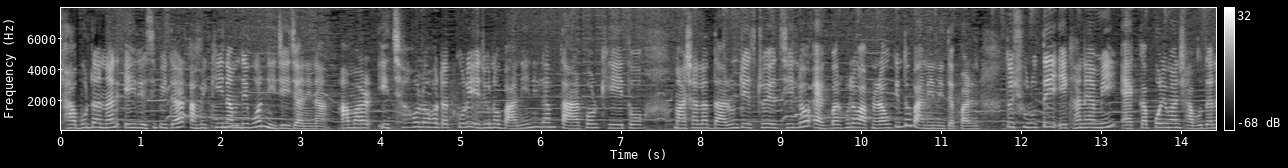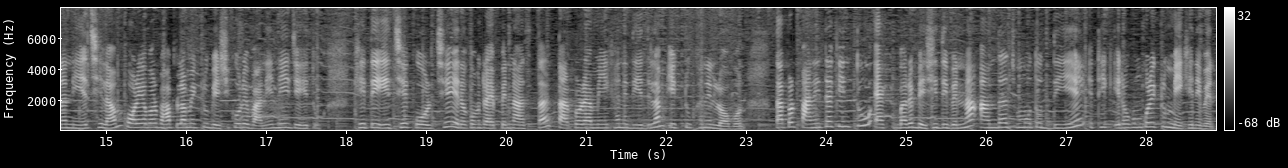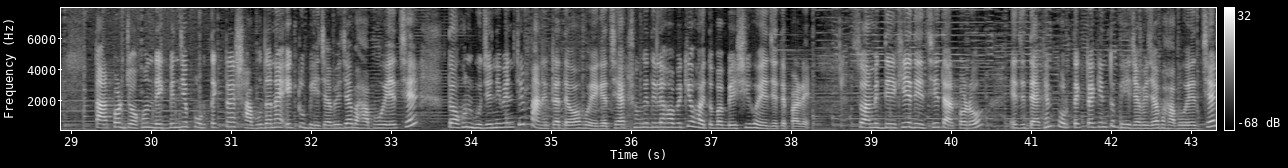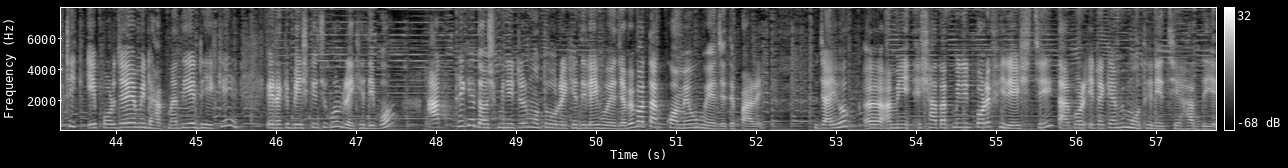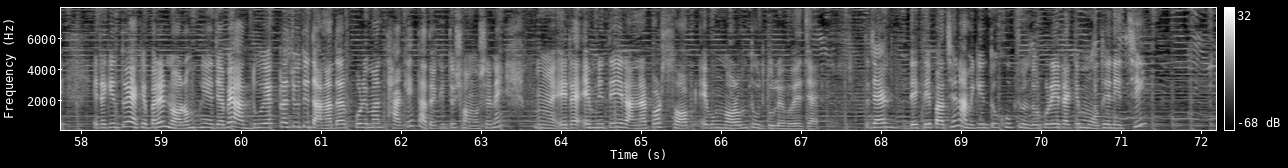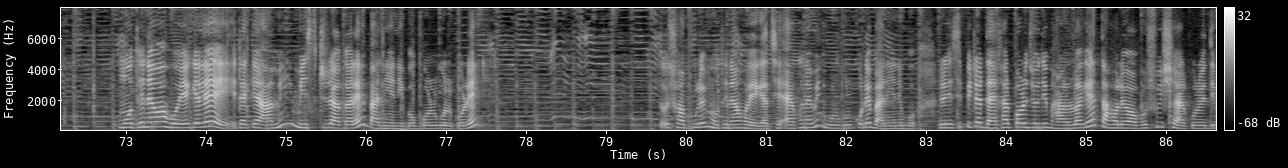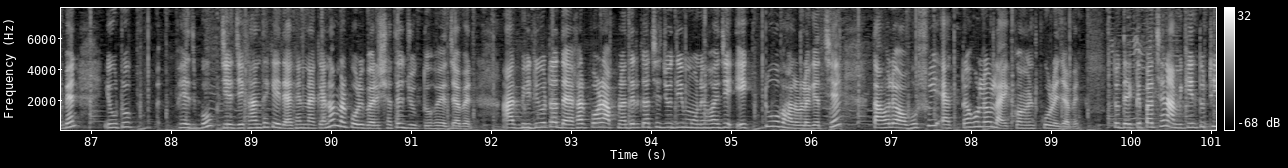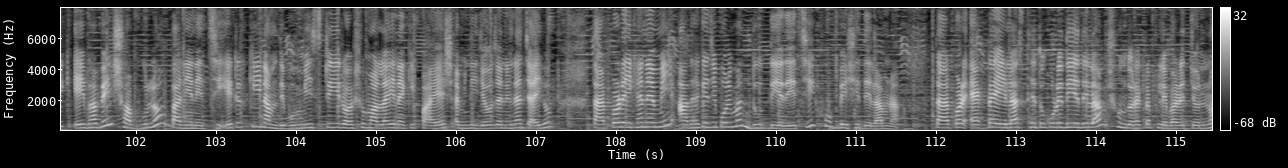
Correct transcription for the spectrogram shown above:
সাবুদানার এই রেসিপিটার আমি কি নাম দেব নিজেই জানি না। আমার ইচ্ছা হলো হঠাৎ করে এজন্য বানিয়ে নিলাম তারপর খেয়ে তো মাসালার দারুণ টেস্ট হয়েছিল। একবার হলেও আপনারাও কিন্তু বানিয়ে নিতে পারেন। তো শুরুতেই এখানে আমি এক কাপ পরিমাণ সাবুদানা নিয়েছিলাম। পরে আবার ভাবলাম একটু বেশি করে বানিয়ে নিই, যেহেতু খেতে ইচ্ছে করছে এরকম টাইপের নাস্তা। তারপরে আমি এখানে দিয়ে দিলাম একটুখানি লবণ। তারপর পানিটা কিন্তু একবারে বেশি দিবেন না, আন্দাজ মতো দিয়ে ঠিক এরকম করে একটু মেখে নেবেন। তারপর যখন দেখবেন যে প্রত্যেকটা সাবুদানা একটু ভেজা ভেজা ভাব হয়েছে, তখন বুঝে নেবেন যে পানিটা দেওয়া হয়ে গেছে। একসঙ্গে দিলে হবে কি হয়তো বা বেশি হয়ে যেতে পারে। সো আমি দেখিয়ে দিচ্ছি, তারপরও এই যে দেখেন, প্রত্যেকটা কিন্তু ভেজা ভেজা ভাব হয়েছে। ঠিক এ পর্যায়ে আমি ঢাকনা দিয়ে ঢেকে এটাকে বেশ কিছুক্ষণ রেখে দিব। আট থেকে দশ মিনিটের মতো রেখে দিলেই হয়ে যাবে বা তার কমেও হয়ে যেতে পারে। যাই হোক আমি সাত আট মিনিট পরে ফিরে এসেছি। তারপর এটাকে আমি মথে নিচ্ছি হাত দিয়ে। এটা কিন্তু একেবারে নরম হয়ে যাবে। আর দু একটা যদি দানাদার পরিমাণ থাকে, তাতে কিন্তু সমস্যা নেই। এটা এমনিতেই রান্নার পর সফট এবং নরম তুলতুলে হয়ে যায়। তো যাই হোক, দেখতে পাচ্ছেন, আমি কিন্তু খুব সুন্দর করে এটাকে মথে নিচ্ছি। মথে নেওয়া হয়ে গেলে এটাকে আমি মিষ্টির আকারে বানিয়ে নিব গোল গোল করে। তো সবগুলোই মথে নেওয়া হয়ে গেছে। এখন আমি গোল গোল করে বানিয়ে নেব। রেসিপিটা দেখার পর যদি ভালো লাগে, তাহলে অবশ্যই শেয়ার করে দিবেন। ইউটিউব, ফেসবুক, যে যেখান থেকেই দেখেন না কেন, আমার পরিবারের সাথে যুক্ত হয়ে যাবেন। আর ভিডিওটা দেখার পর আপনাদের কাছে যদি মনে হয় যে একটুও ভালো লেগেছে, তাহলে অবশ্যই একটা হলেও লাইক, কমেন্ট করে যাবেন। তো দেখতে পাচ্ছেন, আমি কিন্তু ঠিক এইভাবেই সবগুলো বানিয়ে নিচ্ছি। এটার কি নাম দেব? মিষ্টি, রসমালাই নাকি পায়েস? আমি নিজেও জানি না, যাই হোক। তারপর এখানে আমি আধা কেজি পরিমাণ দুধ দিয়ে দিয়েছি, খুব বেশি দিলাম না। তারপর একটা এলাচ থেতু করে দিয়ে দিলাম, সুন্দর একটা ফ্লেভারের জন্য।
